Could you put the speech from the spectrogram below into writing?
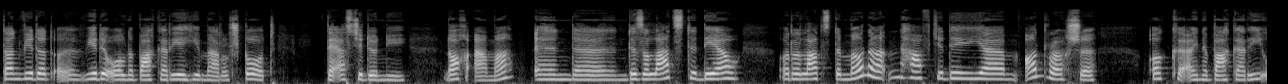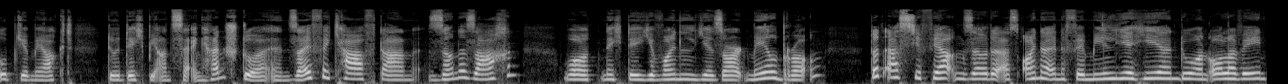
dan wird het uh, wieder al eine Bäckerei hier mal statt. Der erste dann nu noch einmal. Und uh, diese letzte der oder letzte Monaten habt ihr die um, andere auch eine Bäckerei abgemerkt, durch dich bei uns in Handstur. Und sie verkauft dann so eine Sachen, wat nicht de gewöhnliche Sort Mehl brocken, dat as je ferken sollte, als einer in der Familie hier und du an alle wen,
